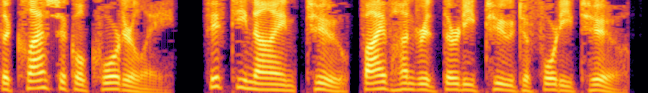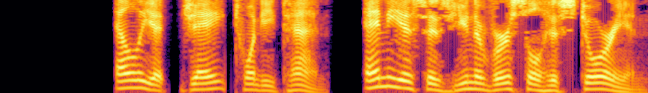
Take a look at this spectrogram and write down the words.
The Classical Quarterly. 59 532–42. Elliott, J. 2010. Ennius as Universal Historian,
